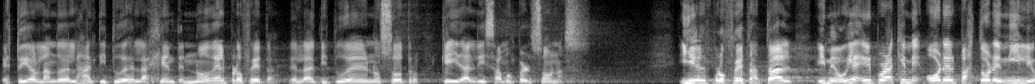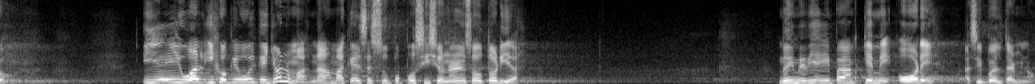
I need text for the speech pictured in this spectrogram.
Estoy hablando de las actitudes de la gente, no del profeta, de las actitudes de nosotros que idealizamos personas. Y el profeta tal, y me voy a ir para que me ore el pastor Emilio. Y es igual hijo que voy que yo nomás, nada más que él se supo posicionar en su autoridad. No, y me ir para que me ore, así por el término,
